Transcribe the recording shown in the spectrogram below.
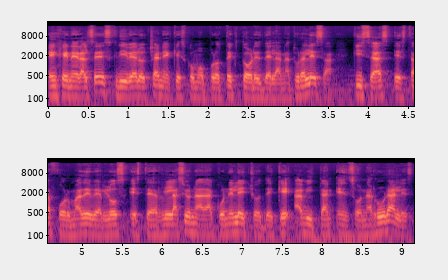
En general se describe a los chaneques como protectores de la naturaleza. Quizás esta forma de verlos esté relacionada con el hecho de que habitan en zonas rurales,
